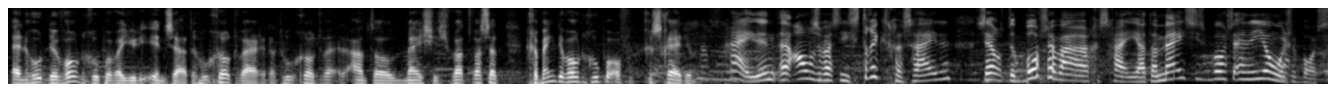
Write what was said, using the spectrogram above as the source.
en hoe de woongroepen waar jullie in zaten, hoe groot waren dat? Hoe groot het aantal meisjes? Wat was dat? Gemengde woongroepen of gescheiden? Gescheiden. Alles was niet strikt gescheiden. Zelfs de bossen waren gescheiden. Je had een meisjesbos en een jongensbos.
